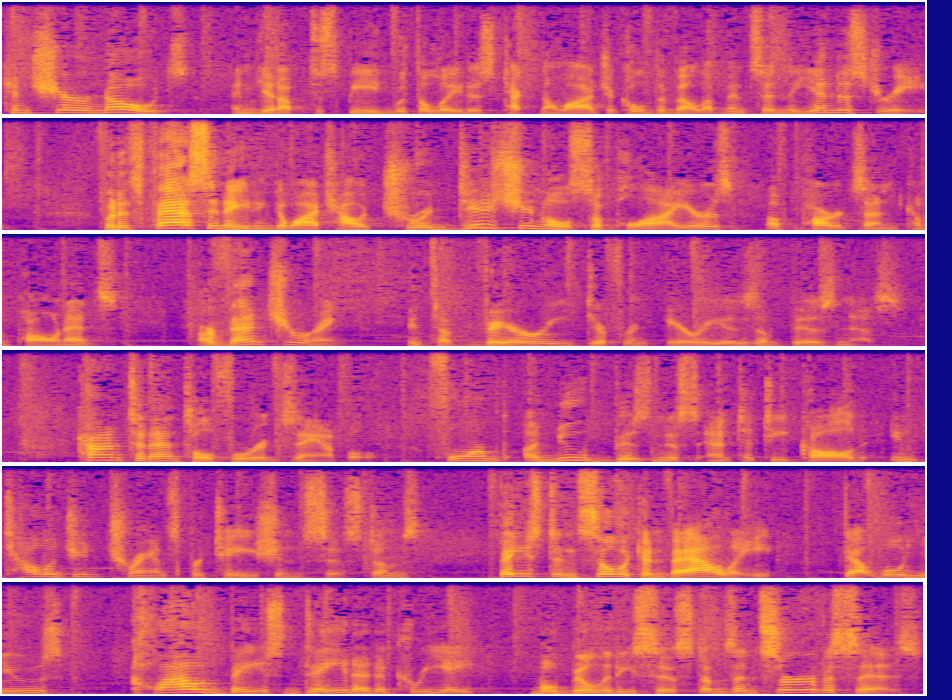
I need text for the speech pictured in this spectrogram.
can share notes and get up to speed with the latest technological developments in the industry. But it's fascinating to watch how traditional suppliers of parts and components are venturing into very different areas of business. Continental, for example, formed a new business entity called Intelligent Transportation Systems based in Silicon Valley that will use cloud based data to create mobility systems and services.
